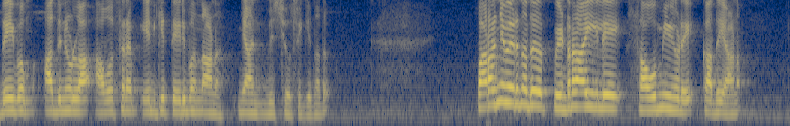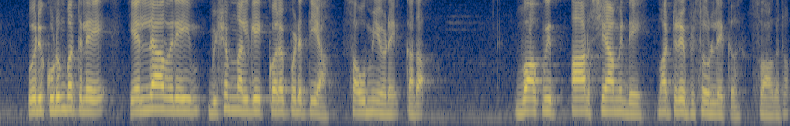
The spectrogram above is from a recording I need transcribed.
ദൈവം അതിനുള്ള അവസരം എനിക്ക് തരുമെന്നാണ് ഞാൻ വിശ്വസിക്കുന്നത്. പറഞ്ഞു വരുന്നത് പിണറായിയിലെ സൗമ്യയുടെ കഥയാണ്. ഒരു കുടുംബത്തിലെ എല്ലാവരെയും വിഷം നൽകി കൊലപ്പെടുത്തിയ സൗമ്യയുടെ കഥ. വാക്ക് വിത്ത് ആർ ശ്യാമിന്റെ മറ്റൊരു എപ്പിസോഡിലേക്ക് സ്വാഗതം.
